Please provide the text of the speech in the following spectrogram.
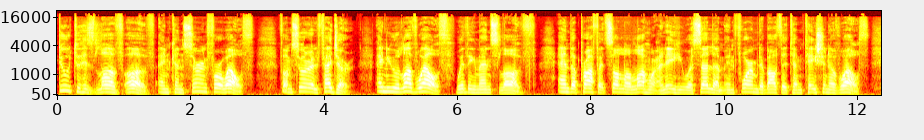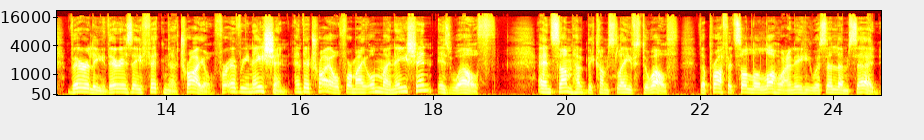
due to his love of and concern for wealth. From Surah Al Fajr, and you love wealth with immense love and the Prophet ﷺ informed about the temptation of wealth. Verily, there is a fitna, trial, for every nation, and the trial for my ummah nation is wealth. And some have become slaves to wealth. The Prophet ﷺ said,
